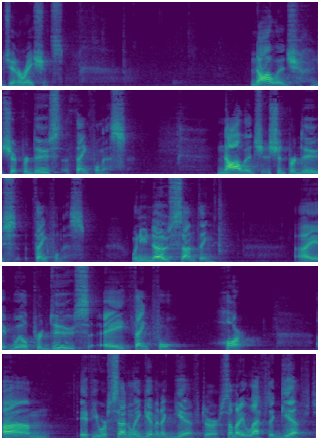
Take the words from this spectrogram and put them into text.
generations. Knowledge should produce thankfulness. Knowledge should produce thankfulness. When you know something, uh, it will produce a thankful heart. Um, if you were suddenly given a gift or somebody left a gift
